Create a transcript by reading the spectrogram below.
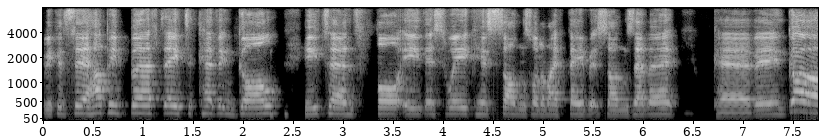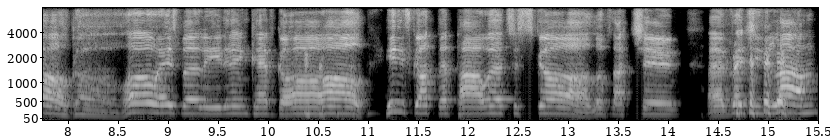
we can say happy birthday to Kevin Gall. He turns 40 this week. His song's one of my favorite songs ever. Kevin Gall, Gall, always believe in Kev Gall. He's got the power to score. Love that tune. Uh, Reggie Lambe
